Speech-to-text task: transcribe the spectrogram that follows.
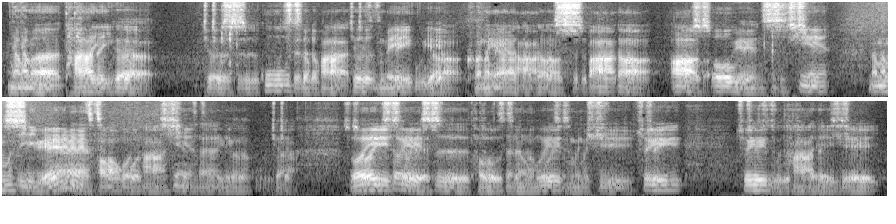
那么它的一个。就是估值的话，就是每股要可能要达到十八到二十欧元之间，那么是远远超过它现在的一个股价，所以这也是投资人为什么去追追逐它的一些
